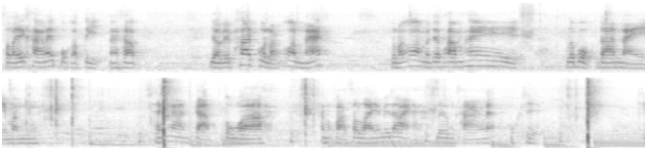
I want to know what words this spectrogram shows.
สไลด์ค้างได้ปกตินะครับ อย่าไปพลาดกดหลังอ่อนนะกดหลังอ่อนมันจะทำให้ระบบด้านในมัน ใช้งานกับตัวคันขวาสไลด์ไม่ได้อะเริ่มค้างแล้ว โอเค โอเค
